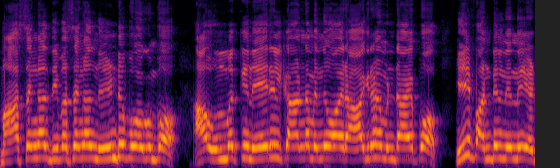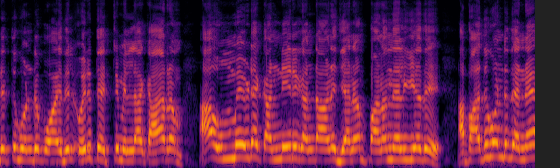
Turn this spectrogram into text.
മാസങ്ങൾ ദിവസങ്ങൾ നീണ്ടു പോകുമ്പോൾ ആ ഉമ്മക്ക് നേരിൽ കാണണം എന്ന് ഒരു ആഗ്രഹം ഉണ്ടായപ്പോൾ ഈ ഫണ്ടിൽ നിന്ന് എടുത്തു കൊണ്ടുപോയതിൽ ഒരു തെറ്റുമില്ല. കാരണം ആ ഉമ്മയുടെ കണ്ണീര് കണ്ടാണ് ജനം പണം നൽകിയത്. അപ്പൊ അതുകൊണ്ട് തന്നെ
